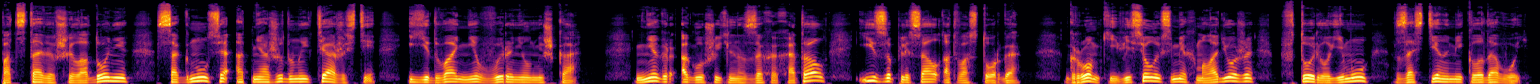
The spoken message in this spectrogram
подставивший ладони, согнулся от неожиданной тяжести и едва не выронил мешка. Негр оглушительно захохотал и заплясал от восторга. Громкий, веселый смех молодежи вторил ему за стенами кладовой.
